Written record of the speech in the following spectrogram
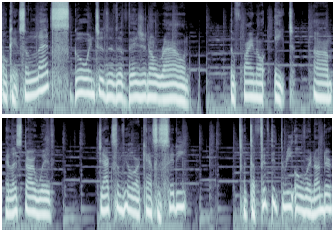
Okay, so let's go into the divisional round, the final eight. Um, and let's start with Jacksonville or Kansas City. It's a 53 over and under.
